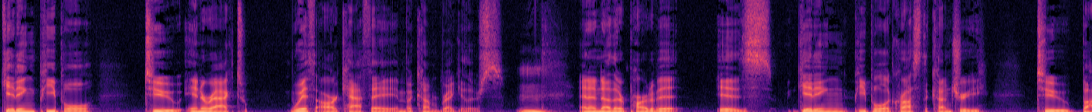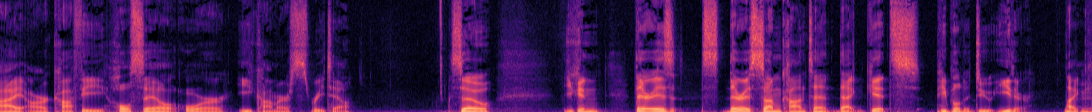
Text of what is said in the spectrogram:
getting people to interact with our cafe and become regulars. Mm. And another part of it is getting people across the country to buy our coffee wholesale or e-commerce retail. So you can there is there is some content that gets people to do either. Like, hmm.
